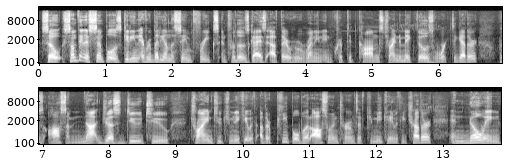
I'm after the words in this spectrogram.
So something as simple as getting everybody on the same freaks, and for those guys out there who are running encrypted comms, trying to make those work together was awesome. Not just due to trying to communicate with other people, but also in terms of communicating with each other and knowing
